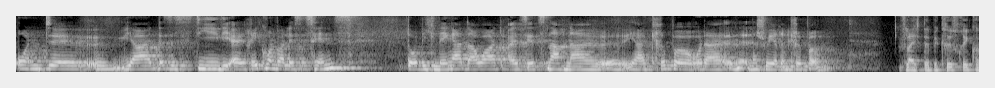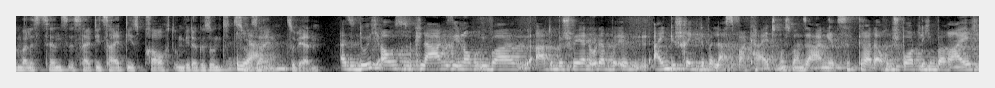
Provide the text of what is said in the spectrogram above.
Und äh, ja, dass es die, die Rekonvaleszenz deutlich länger dauert als jetzt nach einer äh, ja, Grippe oder einer schweren Grippe. Vielleicht der Begriff Rekonvaleszenz ist halt die Zeit, die es braucht, um wieder gesund zu ja. sein, zu werden. Also durchaus klagen sie noch über Atembeschwerden oder äh, eingeschränkte Belastbarkeit, muss man sagen, jetzt gerade auch im sportlichen Bereich.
